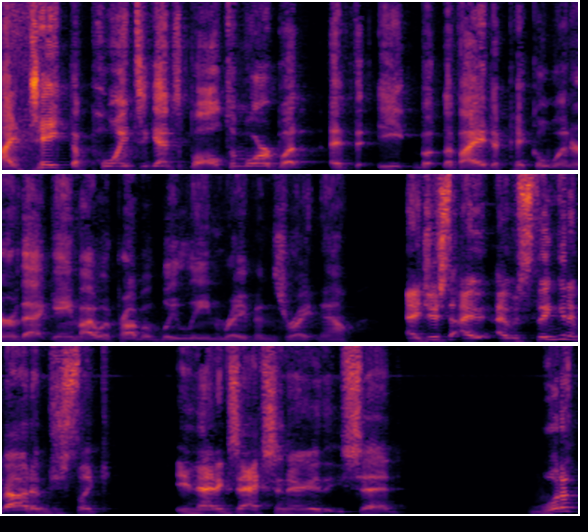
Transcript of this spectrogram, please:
I'd take the points against Baltimore, but if the, but if I had to pick a winner of that game, I would probably lean Ravens right now. I just I, I was thinking about him just like in that exact scenario that you said. What a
